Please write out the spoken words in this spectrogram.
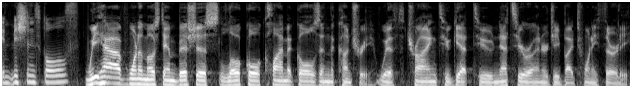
emissions goals? We have one of the most ambitious local climate goals in the country with trying to get to net zero energy by 2030.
